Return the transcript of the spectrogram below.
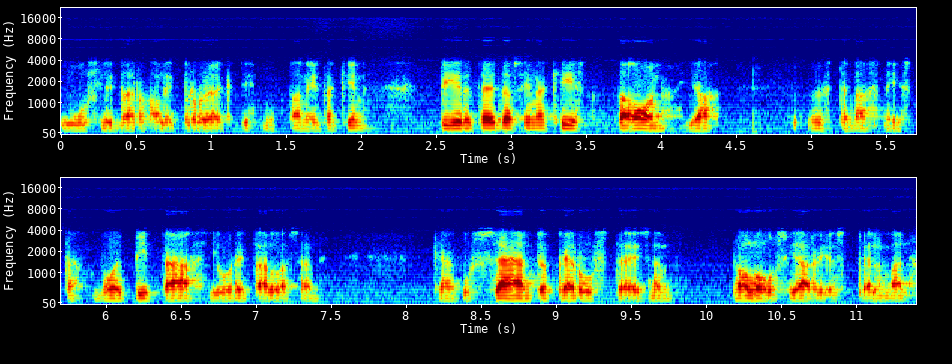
uusliberaali projekti, mutta niitäkin piirteitä siinä kiistatta on ja yhtenä niistä voi pitää juuri tällaisen ikään kuin sääntöperusteisen talousjärjestelmän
